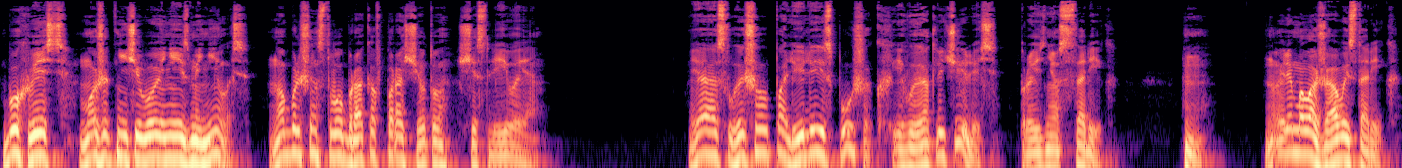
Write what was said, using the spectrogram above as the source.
Бог весть, может, ничего и не изменилось, но большинство браков по расчету счастливые. «Я слышал, полили из пушек, и вы отличились», — произнес старик. «Хм, ну или моложавый старик.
